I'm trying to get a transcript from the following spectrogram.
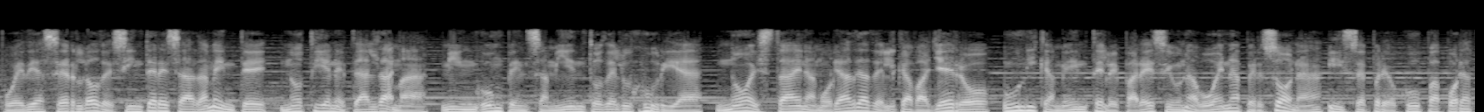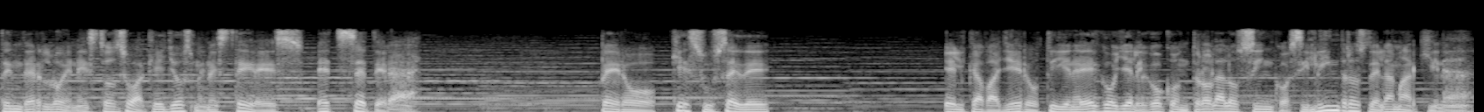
puede hacerlo desinteresadamente, no tiene tal dama, ningún pensamiento de lujuria, no está enamorada del caballero, únicamente le parece una buena persona y se preocupa por atenderlo en estos o aquellos menesteres, etc. Pero, ¿qué sucede? El caballero tiene ego y el ego controla los cinco cilindros de la máquina.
